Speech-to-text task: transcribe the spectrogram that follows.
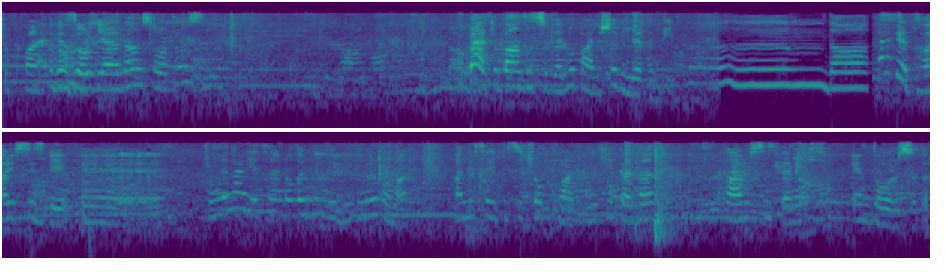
çok farklı ve zor bir yerden sordunuz. Belki bazı sırlarımı paylaşabilirdim diyeyim. Sağımda Belki de tarifsiz bir e, cümleler yeterli olabilir mi bilmiyorum ama anne sevgisi çok farklı. Hakikaten tarifsiz demek en doğrusudur.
